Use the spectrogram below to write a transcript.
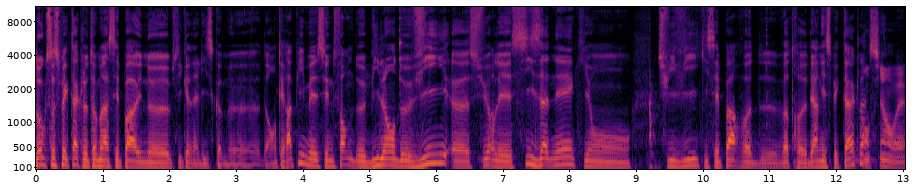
Donc ce spectacle, Thomas, c'est pas une euh, psychanalyse comme euh, dans En thérapie, mais c'est une forme de bilan de vie euh, sur les six années qui ont suivi, qui séparent votre, dernier spectacle. Ancien, ouais,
